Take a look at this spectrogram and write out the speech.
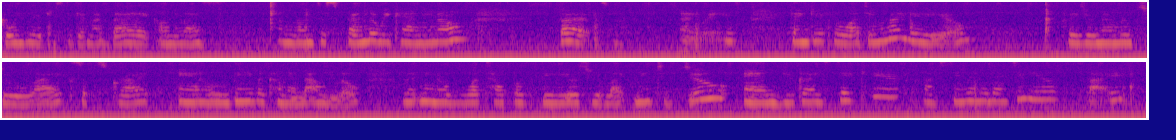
going here just to get my bag unless I'm going to spend the weekend you know but anyways Thank you for watching my video. Please remember to like, subscribe, and leave a comment down below. Let me know what type of videos you'd like me to do. And you guys take care. I'll see you in the next video. Bye.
